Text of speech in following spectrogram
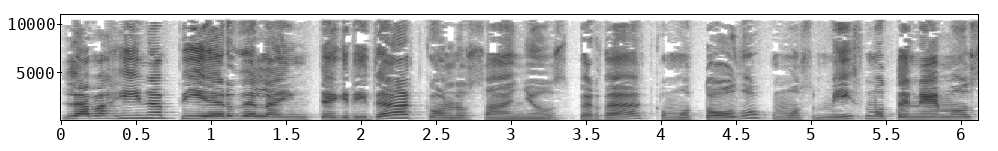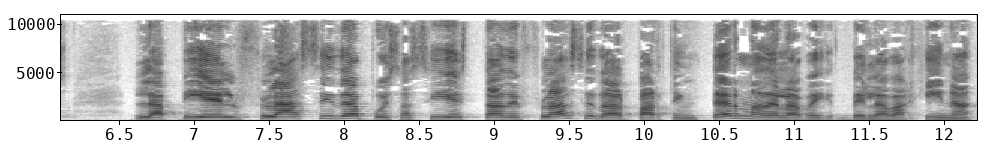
la vagina pierde la integridad con los años, ¿verdad? Como todo, como mismo tenemos la piel flácida, pues así está de flácida la parte interna de la, de la vagina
